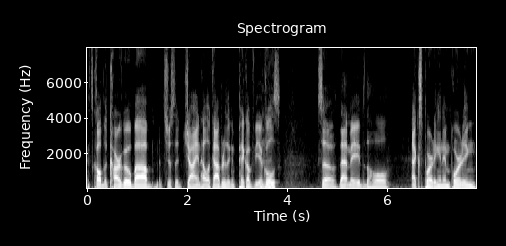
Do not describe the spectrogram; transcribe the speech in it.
it's called the Cargo Bob. It's just a giant helicopter that can pick up vehicles. So that made the whole exporting and importing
